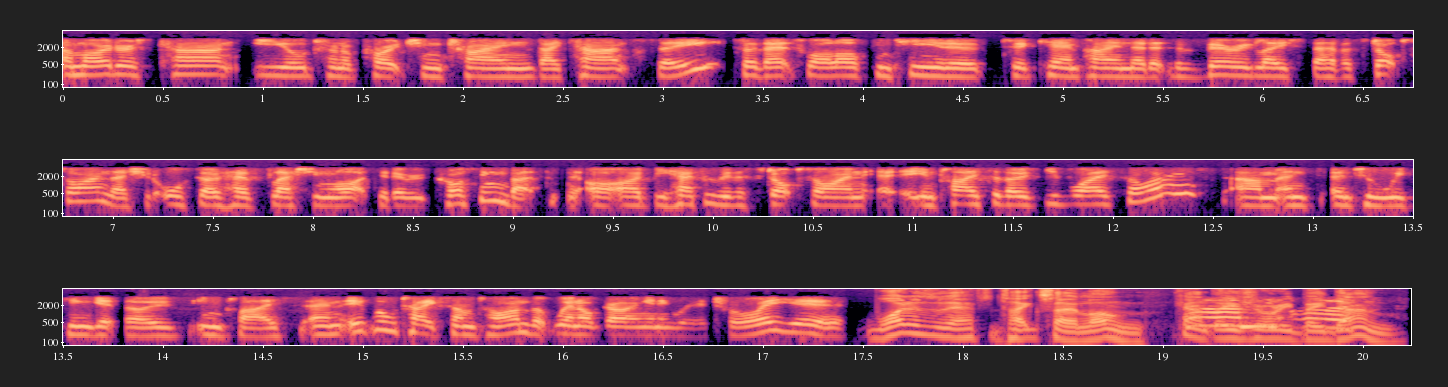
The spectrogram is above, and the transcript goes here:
a motorist can't yield to an approaching train they can't see. So that's why I'll continue to, to campaign that at the very least they have a stop sign. They should also have flashing lights at every crossing, but I'd be happy with a stop sign in place of those giveaway signs um, and, until we can get those in place. And it will take some time, but we're not going anywhere, Troy. Yeah. Why does it have to take so long? Can't um, these already be done?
